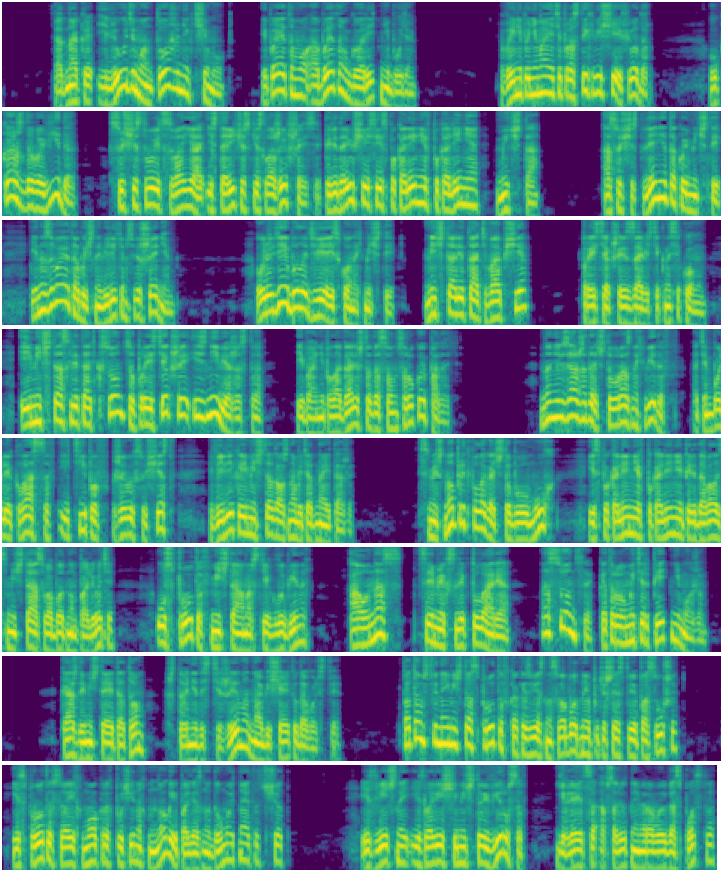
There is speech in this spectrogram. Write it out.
«Однако и людям он тоже ни к чему и поэтому об этом говорить не будем. Вы не понимаете простых вещей, Федор. У каждого вида существует своя, исторически сложившаяся, передающаяся из поколения в поколение мечта. Осуществление такой мечты и называют обычно великим свершением. У людей было две исконных мечты Мечта летать вообще, проистекшая из зависти к насекомым, и мечта слетать к солнцу, проистекшая из невежества, ибо они полагали, что до солнца рукой подать. Но нельзя ожидать, что у разных видов, а тем более классов и типов живых существ, великая мечта должна быть одна и та же. Смешно предполагать, чтобы у мух из поколения в поколение передавалась мечта о свободном полете, у спрутов мечта о морских глубинах, а у нас цемех лектулария, о солнце, которого мы терпеть не можем. Каждый мечтает о том, что недостижимо, но обещает удовольствие. Потомственная мечта спрутов, как известно, свободное путешествие по суше, и спруты в своих мокрых пучинах много и полезно думают на этот счет. Извечной и зловещей мечтой вирусов является абсолютное мировое господство,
